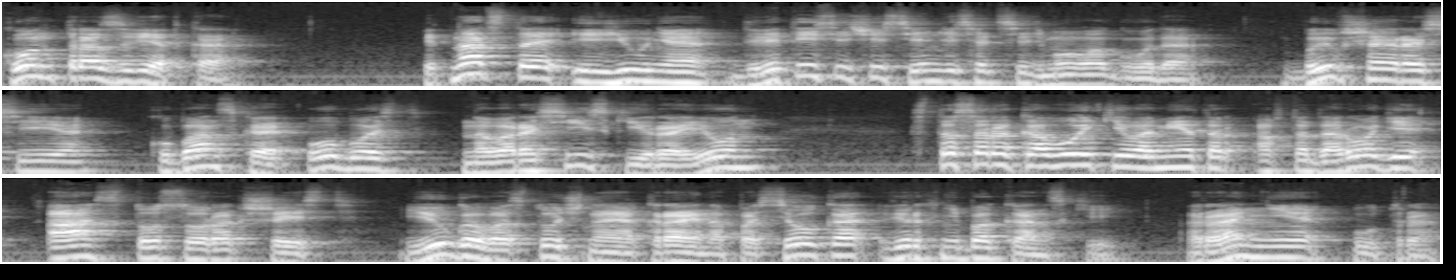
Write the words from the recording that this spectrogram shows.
Контрразведка. 15 июня 2077 года. Бывшая Россия, Кубанская область, Новороссийский район, 140 километр автодороги А-146, юго-восточная окраина поселка Верхнебаканский, раннее утро.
